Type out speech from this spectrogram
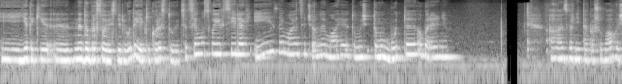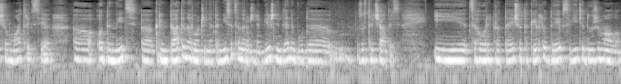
І є такі е, недобросовісні люди, які користуються цим у своїх цілях і займаються чорною магією, тому, тому будьте обережні. Зверніть також увагу, що в матриці е, одиниць, крім дати народження та місяця народження, більш ніде не буде зустрічатись. І це говорить про те, що таких людей в світі дуже мало.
